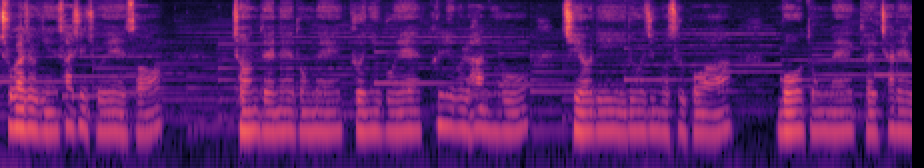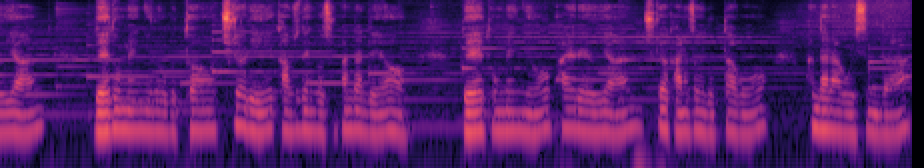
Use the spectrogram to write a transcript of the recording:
추가적인 사실 조회에서 전 대뇌 동맥 근위부에 클립을 한 후 지혈이 이루어진 것을 보아 모 동맥 결찰에 의한 뇌동맥류로부터 출혈이 감소된 것으로 판단되어 뇌동맥류 파열에 의한 출혈 가능성이 높다고 판단하고 있습니다.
